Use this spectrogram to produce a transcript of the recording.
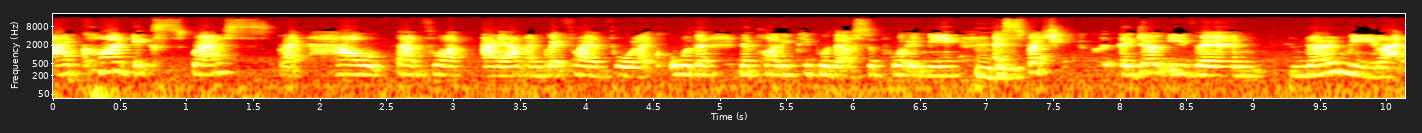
I can't express like how thankful I am and grateful I am for like all the Nepali people that are supporting me, mm-hmm. especially because they don't even know me, like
